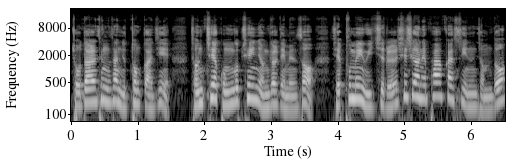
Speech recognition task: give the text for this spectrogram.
조달, 생산, 유통까지 전체 공급 체인 연결되면서 제품의 위치를 실시간에 파악할 수 있는 점도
